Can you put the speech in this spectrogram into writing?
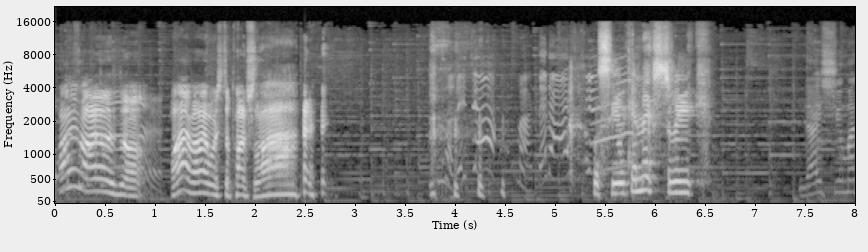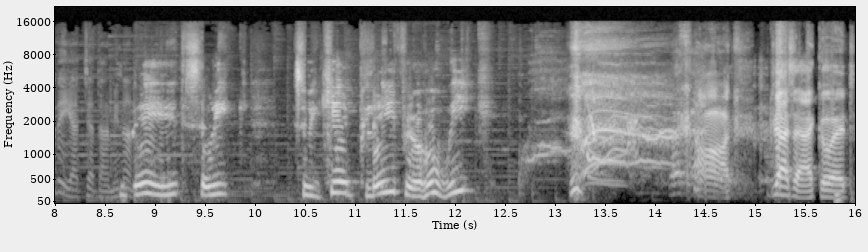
Why am I always the Why am I always the punchline? We'll see you again next week. 来週 so we can't play for a whole week? God, ah, that's accurate.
